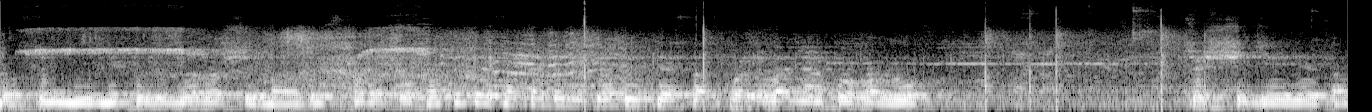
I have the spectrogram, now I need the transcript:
Bo są niektórzy dorośli mają dość sporo kłopoty, to jest naprawdę dobry test na spożywanie alkoholu. Coś się dzieje tam.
